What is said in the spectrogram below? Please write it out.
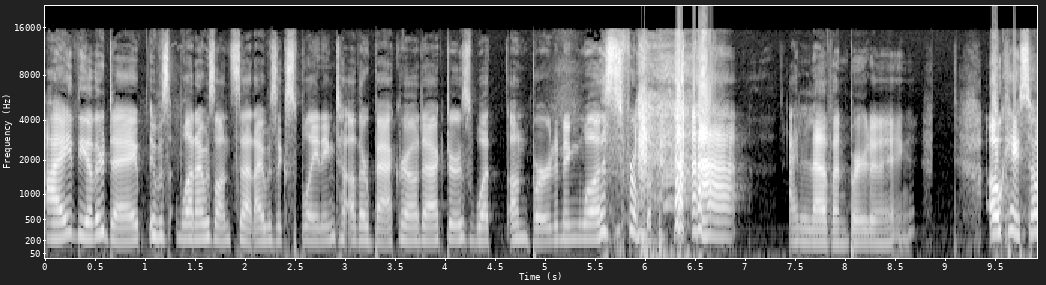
I the other day, it was when I was on set, I was explaining to other background actors what unburdening was from the I love unburdening. Okay, so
